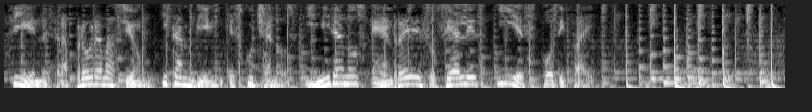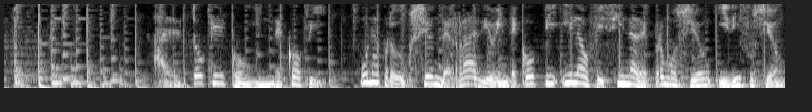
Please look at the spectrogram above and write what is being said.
sigue nuestra programación y también escúchanos y míranos en redes sociales y Spotify. Al toque con Indecopi, una producción de Radio Indecopi y la Oficina de Promoción y Difusión.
